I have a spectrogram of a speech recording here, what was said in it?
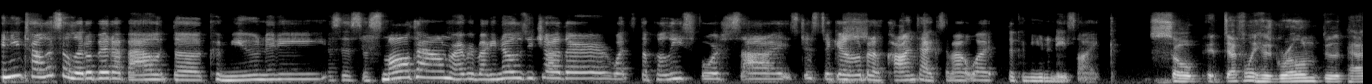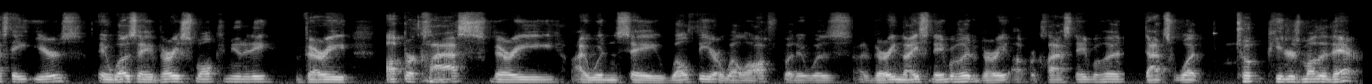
Can you tell us a little bit about the community? Is this a small town where everybody knows each other? What's the police force size? Just to get a little bit of context about what the community's like. So it definitely has grown through the past eight years. It was a very small community, very upper class, very, I wouldn't say wealthy or well off, but it was a very nice neighborhood, very upper class neighborhood. That's what took Peter's mother there.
